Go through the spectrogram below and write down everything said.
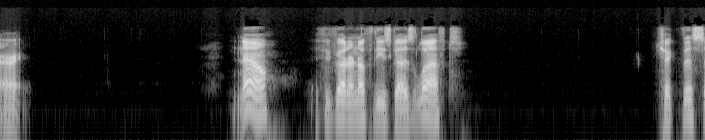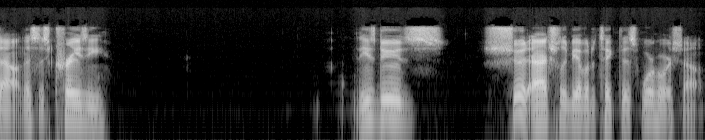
Alright. Now, if you've got enough of these guys left, check this out. This is crazy. These dudes should actually be able to take this warhorse out.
